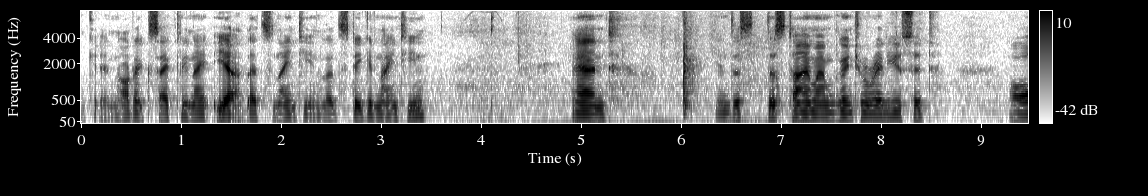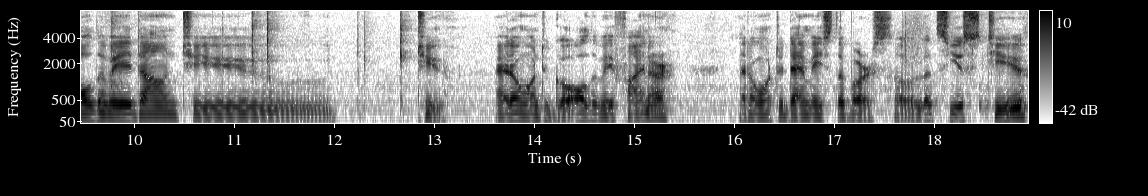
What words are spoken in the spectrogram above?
Okay, not exactly nine. Yeah, that's 19. Let's take it 19 and in this this time I'm going to reduce it all the way down to 2 I don't want to go all the way finer I don't want to damage the burrs so let's use 2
